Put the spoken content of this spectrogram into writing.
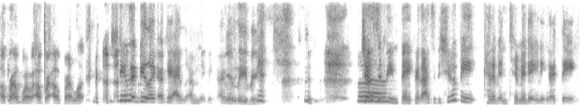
Oprah, Oprah, Oprah, Oprah. Look, she would be like, "Okay, I, I'm leaving. I'm You're leaving. Josephine uh, Baker. That's a. She would be kind of intimidating, I think,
